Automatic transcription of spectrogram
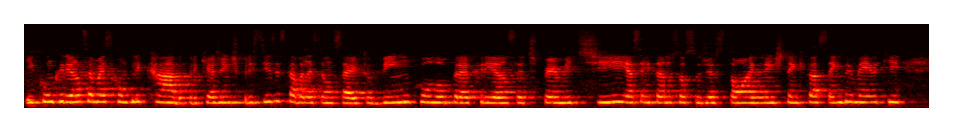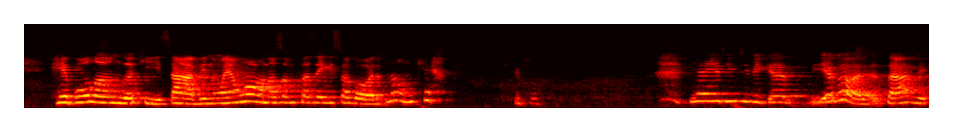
E com criança é mais complicado, porque a gente precisa estabelecer um certo vínculo para a criança te permitir, aceitando suas sugestões. A gente tem que estar tá sempre meio que rebolando aqui, sabe? Não é um, ó, oh, nós vamos fazer isso agora. Não, não. Tipo... E aí a gente fica, e agora, sabe?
